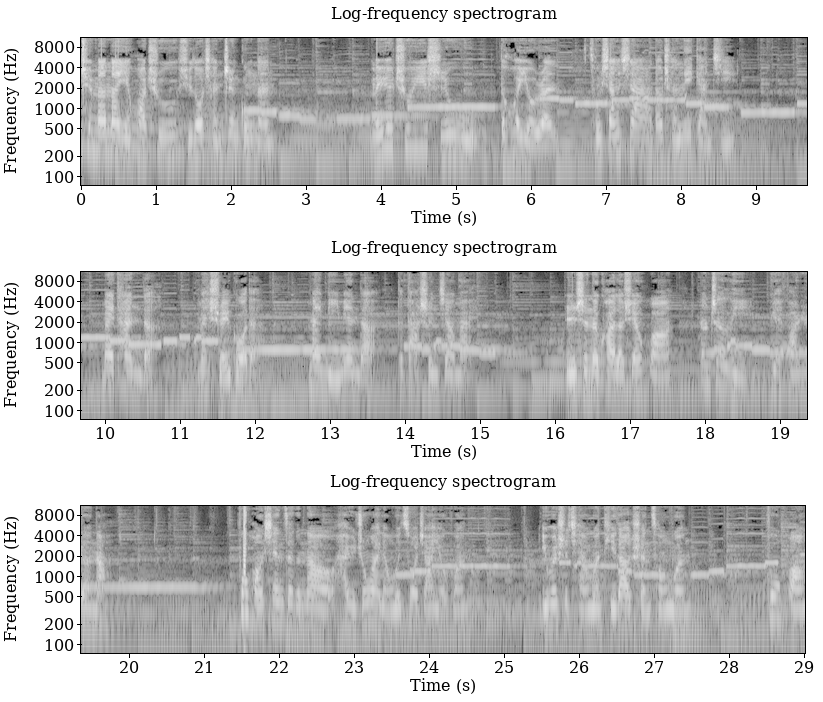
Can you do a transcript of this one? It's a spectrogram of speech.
却慢慢演化出许多城镇功能。每月初一、十五。都会有人从乡下到城里赶集，卖炭的、卖水果的、卖米面的都大声叫卖。人生的快乐喧哗让这里越发热闹。凤凰现在的闹还与中外两位作家有关，一位是前文提到的沈从文，凤凰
